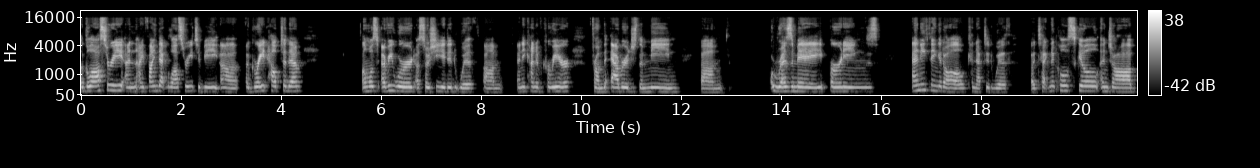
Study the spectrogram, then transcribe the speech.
a glossary, and I find that glossary to be uh, a great help to them. Almost every word associated with um, any kind of career, from the average, the mean, um, resume, earnings, anything at all connected with a technical skill and job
